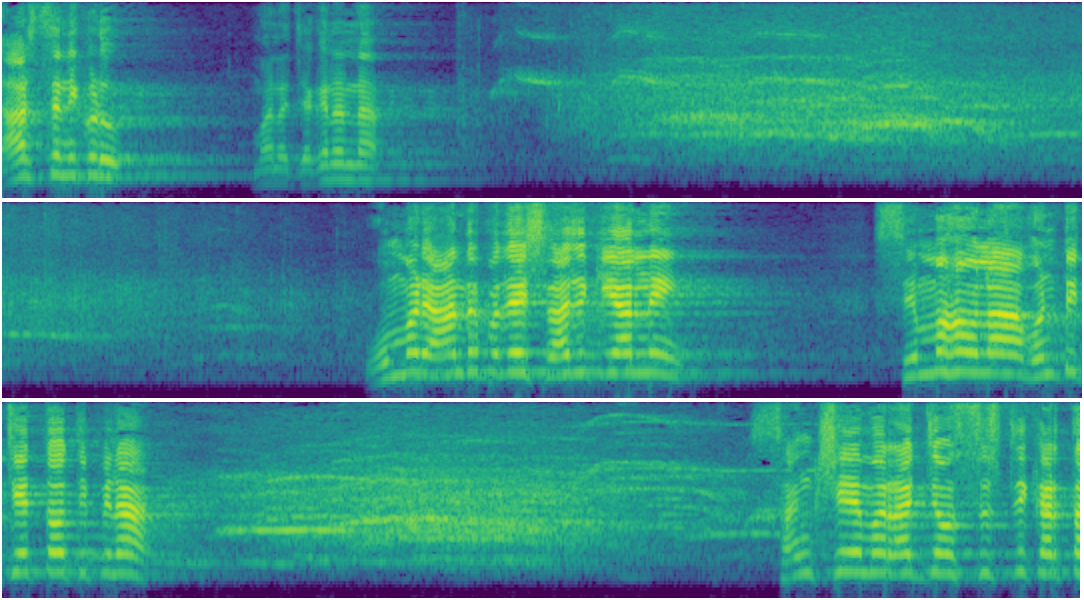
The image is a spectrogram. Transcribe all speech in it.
దార్శనికుడు మన జగనన్న. ఉమ్మడి ఆంధ్రప్రదేశ్ రాజకీయాల్ని సింహంలా ఒంటి చేత్తో తిప్పిన సంక్షేమ రాజ్యం సృష్టికర్త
